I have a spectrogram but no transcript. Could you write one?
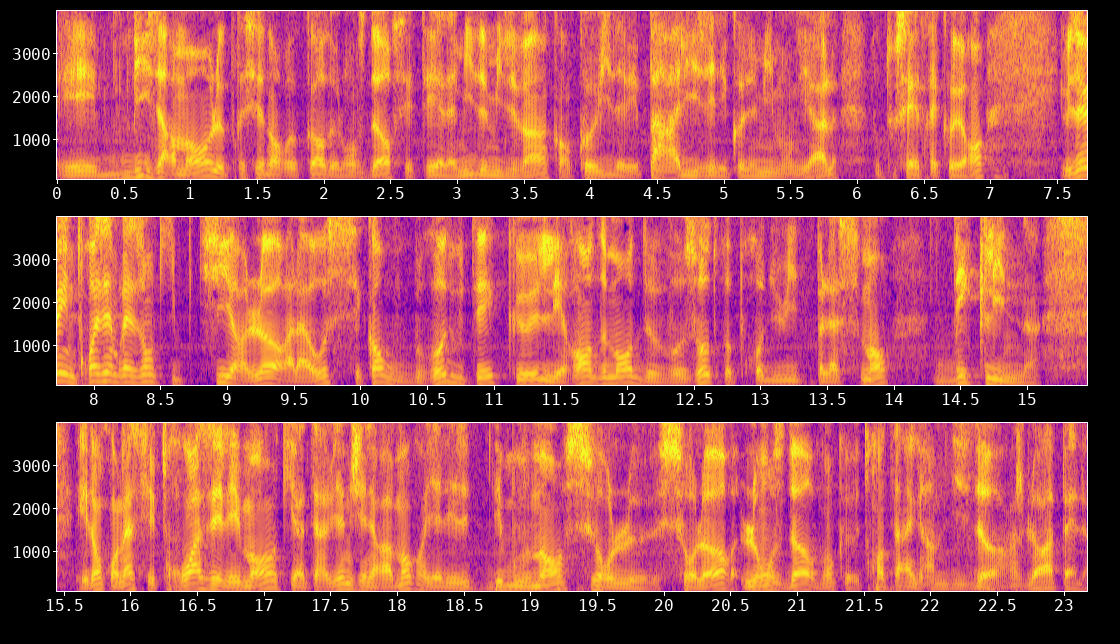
Et bizarrement, le précédent record de l'once d'or, c'était à la mi-2020, quand Covid avait paralysé l'économie mondiale. Donc tout ça est très cohérent. Et vous avez une troisième raison qui tire l'or à la hausse, c'est quand vous redoutez que les rendements de vos autres produits de placement déclinent. Et donc on a ces trois éléments qui interviennent généralement quand il y a des, mouvements sur sur l'or, l'once d'or, donc 31 euh, grammes 10 d'or, hein, je le rappelle.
